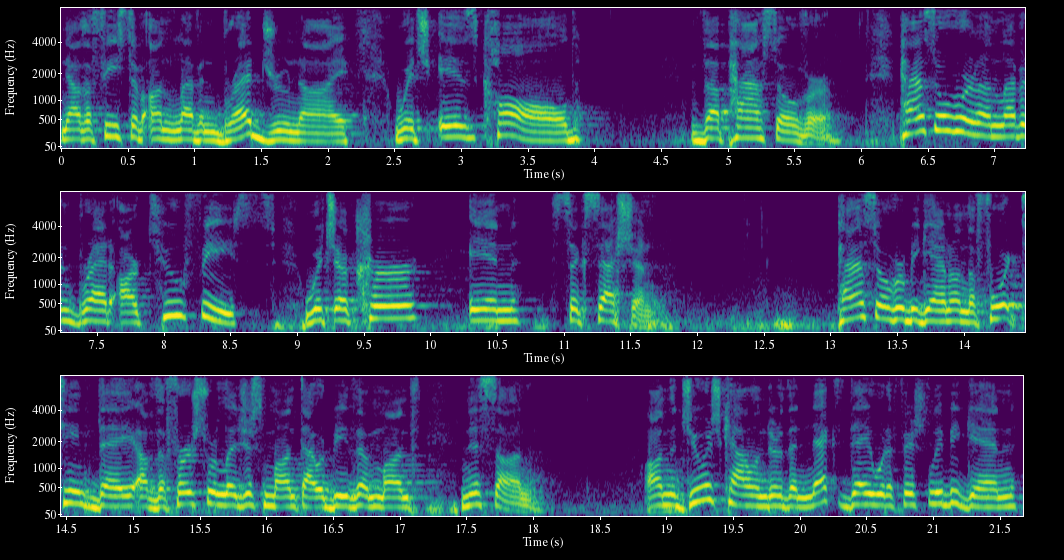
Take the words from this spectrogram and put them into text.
Now the feast of unleavened bread drew nigh, which is called the Passover. Passover and unleavened bread are two feasts which occur in succession. Passover began on the 14th day of the first religious month, that would be the month Nisan. On the Jewish calendar, the next day would officially begin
